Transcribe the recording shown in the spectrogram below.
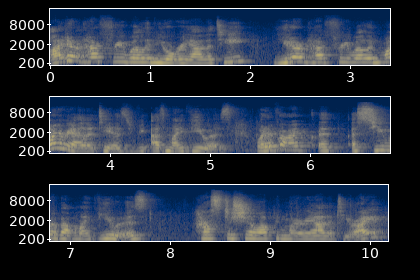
I don't have free will in your reality you don't have free will in my reality as, as my viewers. Whatever I uh, assume about my viewers has to show up in my reality, right?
